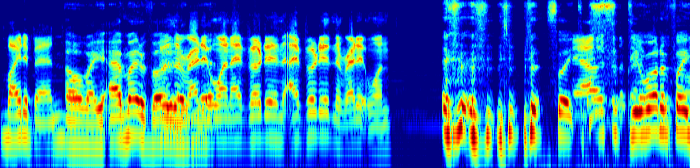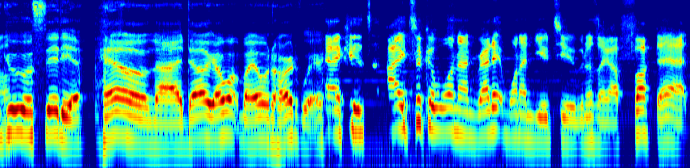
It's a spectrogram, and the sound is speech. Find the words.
Might have been. Oh my! I might have It was voted. a in Reddit one. I voted. In, I voted in the Reddit one. it's like, Yeah, I was in the do you want to play. Google Stadia? Hell nah, dog. I want my own hardware. Yeah, because I took a one on Reddit, one on YouTube, and I was like, "Oh fuck that."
